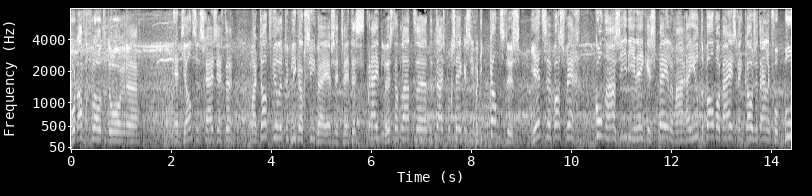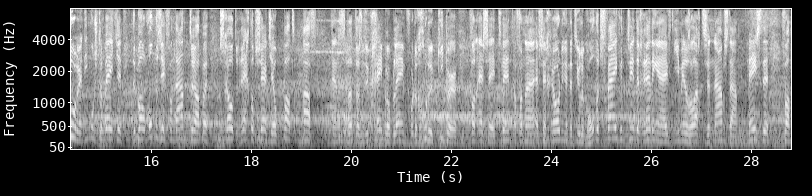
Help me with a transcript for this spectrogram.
Wordt afgefloten door... eh, Ed Jansen, scheidsrechter. Maar dat wil het publiek ook zien bij FC Twente. Strijdlust, dat laat eh, de thuisploeg zeker zien. Maar die kans dus. Jensen was weg. Kon Hazidi in één keer spelen. Maar hij hield de bal maar bij zich en koos uiteindelijk voor Boeren. Die moest een beetje de bal onder zich vandaan trappen. Schoot recht op Sergio Pat af. En dat- was natuurlijk geen probleem voor de goede keeper van FC Twente. Van eh, FC Groningen natuurlijk. 125 reddingen heeft hij inmiddels al achter zijn naam staan. Het meeste van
